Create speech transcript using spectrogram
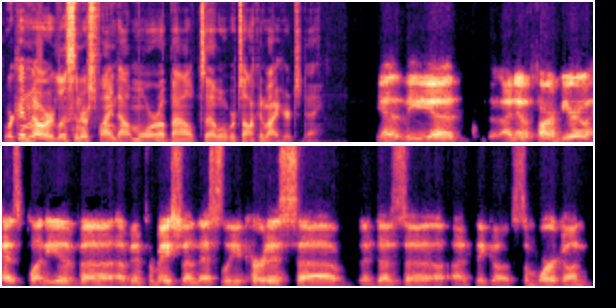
Where can our listeners find out more about uh, what we're talking about here today? Yeah, the uh, I know Farm Bureau has plenty of uh, of information on this. Leah Curtis uh, does uh, I think uh, some work on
